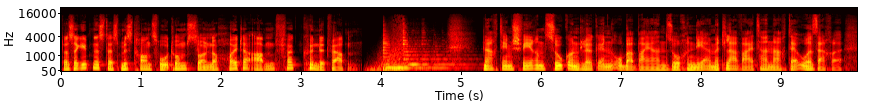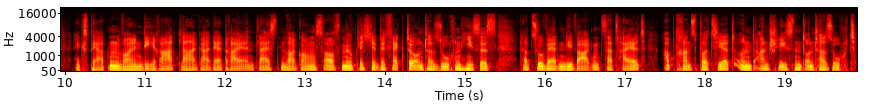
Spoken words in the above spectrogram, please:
Das Ergebnis des Misstrauensvotums soll noch heute Abend verkündet werden. Nach dem schweren Zugunglück in Oberbayern suchen die Ermittler weiter nach der Ursache. Experten wollen die Radlager der drei entgleisten Waggons auf mögliche Defekte untersuchen, hieß es. Dazu werden die Wagen zerteilt, abtransportiert und anschließend untersucht.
